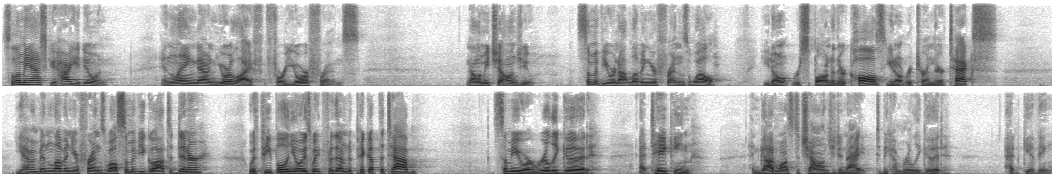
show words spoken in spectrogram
So let me ask you, how are you doing in laying down your life for your friends? Now, let me challenge you. Some of you are not loving your friends well. You don't respond to their calls, you don't return their texts. You haven't been loving your friends well. Some of you go out to dinner with people and you always wait for them to pick up the tab. Some of you are really good at taking, and God wants to challenge you tonight to become really good at giving.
